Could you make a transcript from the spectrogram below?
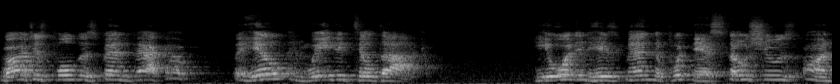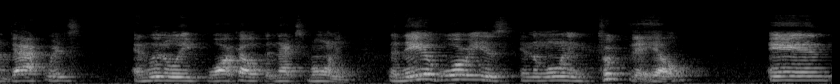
Rogers pulled his men back up the hill and waited till dark. He ordered his men to put their snowshoes on backwards and literally walk out the next morning. The native warriors in the morning took the hill, and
